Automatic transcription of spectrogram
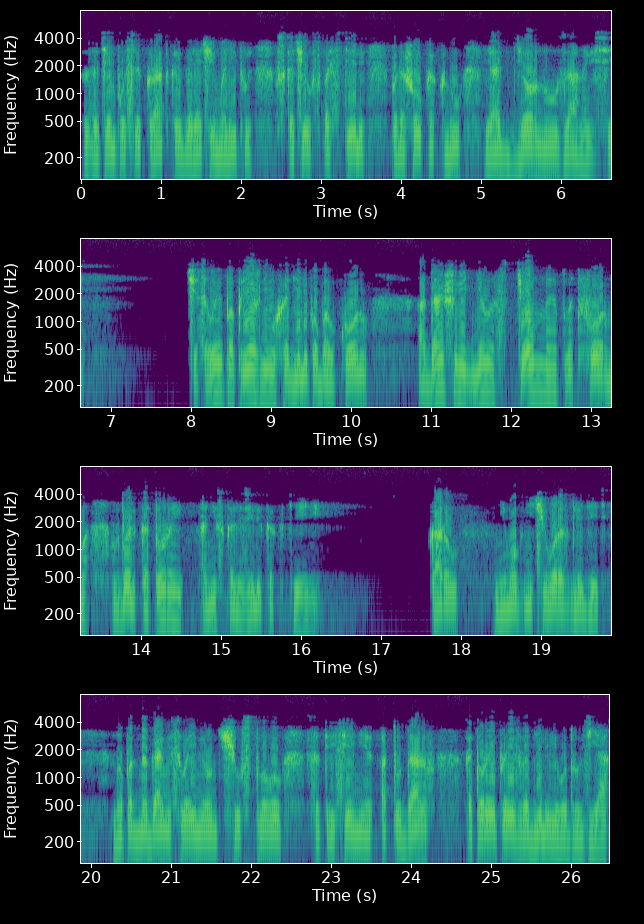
Затем после краткой горячей молитвы вскочил с постели, подошел к окну и отдернул занавеси. Часовые по-прежнему ходили по балкону, а дальше виднелась темная платформа, вдоль которой они скользили как тени. Карл не мог ничего разглядеть, но под ногами своими он чувствовал сотрясение от ударов, которые производили его друзья,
